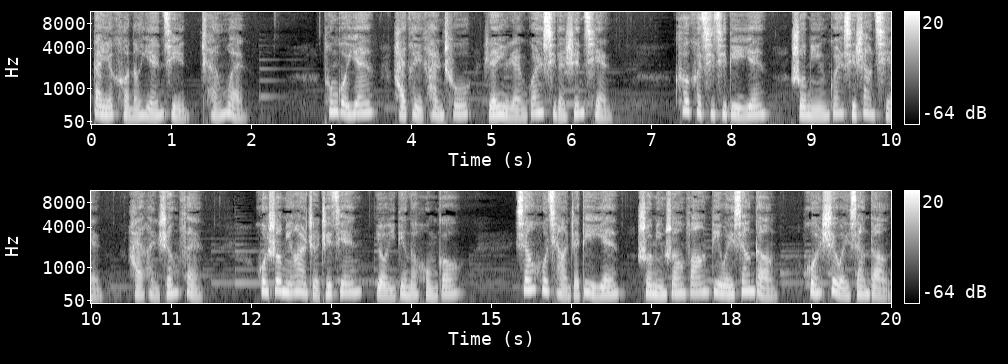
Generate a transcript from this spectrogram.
但也可能严谨沉稳。通过烟还可以看出人与人关系的深浅。客客气气递烟，说明关系尚浅，还很生分，或说明二者之间有一定的鸿沟。相互抢着递烟，说明双方地位相等或视为相等，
